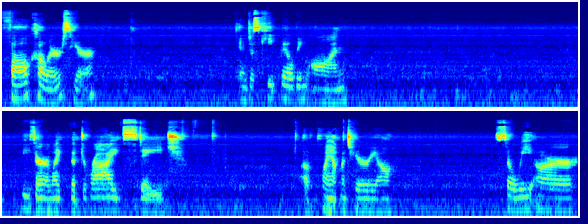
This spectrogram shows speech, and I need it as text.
fall colors here. And just keep building on These are like the dried stage of plant material. So we are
